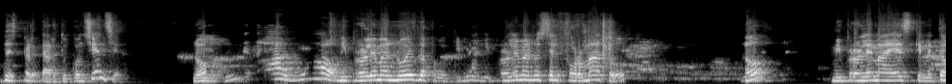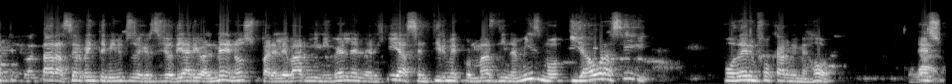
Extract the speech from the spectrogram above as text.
despertar tu conciencia. ¿No? Ah, wow, mi problema no es la productividad, mi problema no es el formato, ¿no? Mi problema es que me tengo que levantar a hacer 20 minutos de ejercicio diario al menos para elevar mi nivel de energía, sentirme con más dinamismo y ahora sí poder enfocarme mejor. Eso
